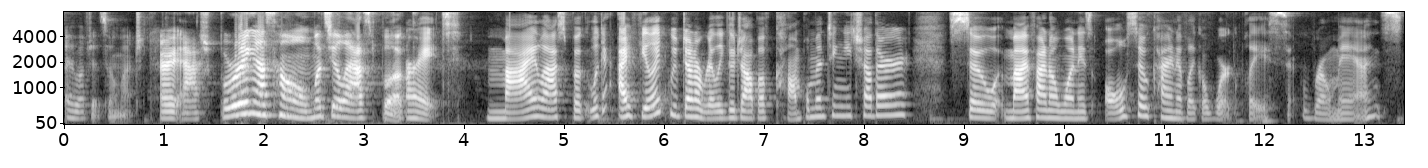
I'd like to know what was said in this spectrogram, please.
I loved it so much. All right, Ash, bring us home. What's your last book? All right my last book look i feel like we've done a really good job of complementing each other. So my final one is also kind of like a workplace romance.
